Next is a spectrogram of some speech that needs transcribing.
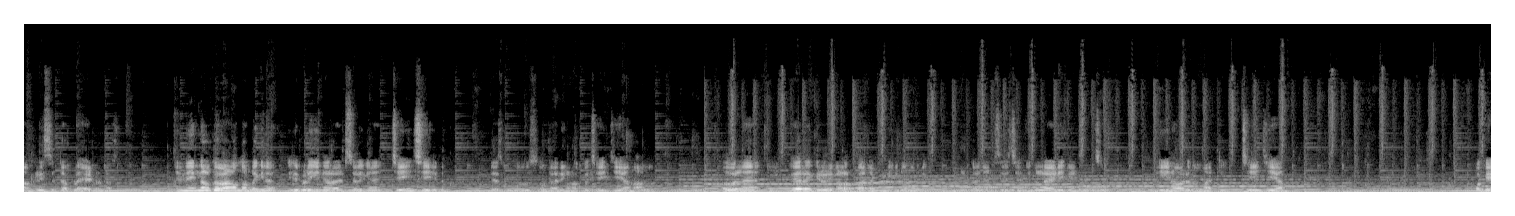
ആ പ്രീസെറ്റ് അപ്ലൈ ആയിട്ടുണ്ട്. ഇനി നിങ്ങൾക്ക് വേണമെന്നുണ്ടെങ്കിൽ ഇതിവിടെ ഇങ്ങനെ റൈറ്റ്സിൽ ഇങ്ങനെ ചേഞ്ച് ചെയ്ത് ദിവസവും കാര്യങ്ങളൊക്കെ ചേഞ്ച് ചെയ്യാവുന്നതാണ്. അതുപോലെ തന്നെ വേറെ എങ്കിലും ഒരു കളർ പാറ്റേൺ പിടിക്കണമെന്നുണ്ടെങ്കിൽ നിങ്ങൾക്ക് അതിനനുസരിച്ച് നിങ്ങളുടെ ഐഡിയക്ക് അനുസരിച്ച് ഇങ്ങനെ ഓരോന്നും മാറ്റി ചേഞ്ച് ചെയ്യാവുന്നതാണ്. ഓക്കെ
